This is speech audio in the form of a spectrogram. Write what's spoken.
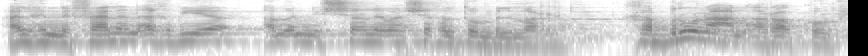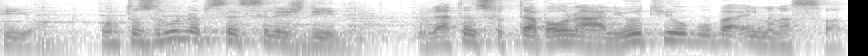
هل هن فعلا أغبياء أم أن الشغلة ما شغلتهم بالمرة؟ خبرونا عن آرائكم فيهم وانتظرونا بسلسلة جديدة. ولا تنسوا تتابعونا على اليوتيوب وباقي المنصات.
